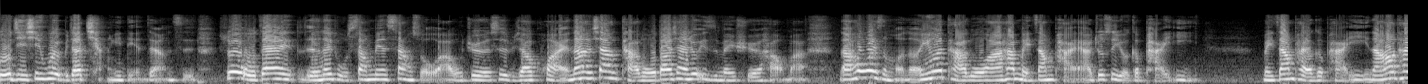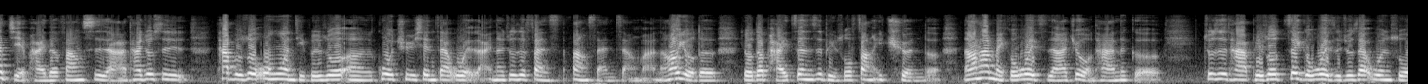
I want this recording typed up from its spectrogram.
逻辑性会比较强一点，这样子，所以我在人类图上面上手啊，我觉得是比较快。那像塔罗到现在就一直没学好嘛，然后为什么呢？因为塔罗啊，它每张牌啊就是有个牌意，每张牌有个牌意，然后它解牌的方式啊，它就是它不是说问问题，比如说嗯过去、现在、未来，那就是放放三张嘛。然后有的有的牌阵是比如说放一圈的，然后它每个位置啊就有它那个。就是他，比如说这个位置就在问说，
